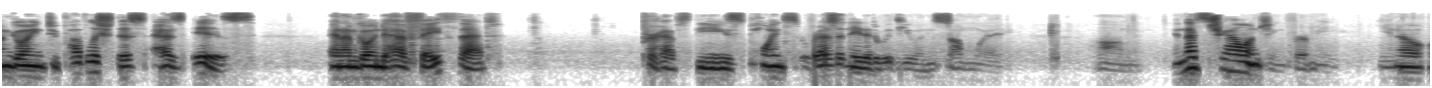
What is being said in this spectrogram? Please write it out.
I'm going to publish this as is, and I'm going to have faith that perhaps these points resonated with you in some way. Um, and that's challenging for me. You know,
